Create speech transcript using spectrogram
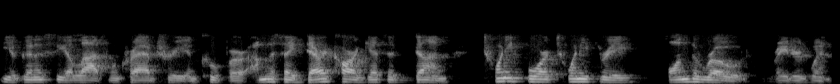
you're going to see a lot from Crabtree and Cooper. I'm going to say Derek Carr gets it done 24 23 on the road. Raiders win.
